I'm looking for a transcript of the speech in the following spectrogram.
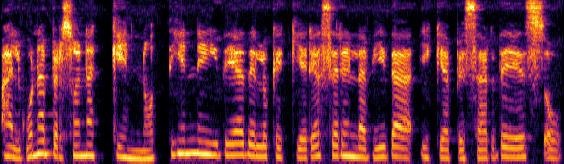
a alguna persona que no tiene idea de lo que quiere hacer en la vida y que a pesar de eso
